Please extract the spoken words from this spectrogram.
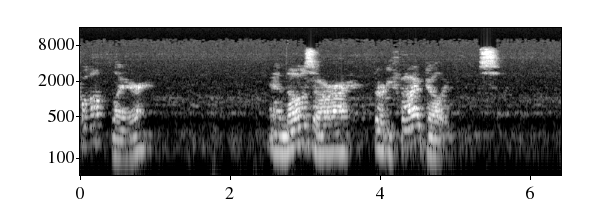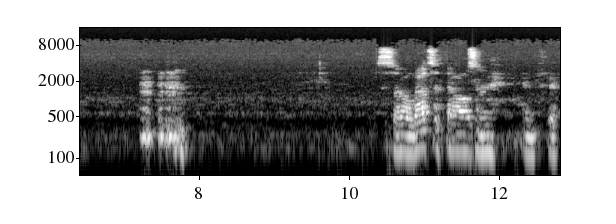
12th layer, and those are $35 units. so that's a thousand and fifty.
